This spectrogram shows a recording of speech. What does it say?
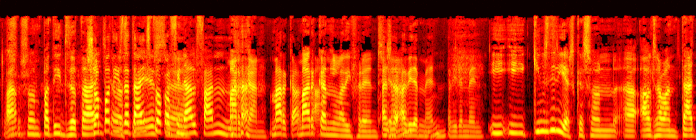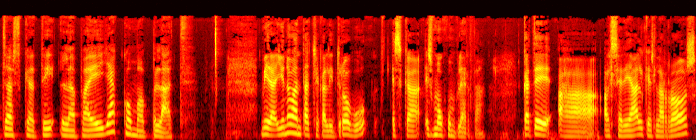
Clar. Són petits detalls Són petits que detalls, però que al final fan- eh, Marquen. Marca, marquen clar. la diferència. És, evidentment, Mhm. evidentment. I, I quins diries que són eh, els avantatges que té la paella com a plat? Mira, i un avantatge que li trobo és que és molt completa. Que té eh, el cereal, que és l'arròs,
